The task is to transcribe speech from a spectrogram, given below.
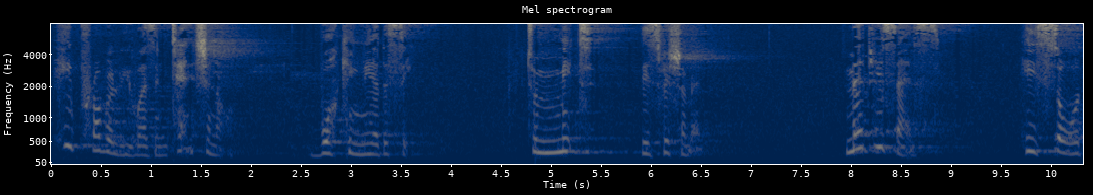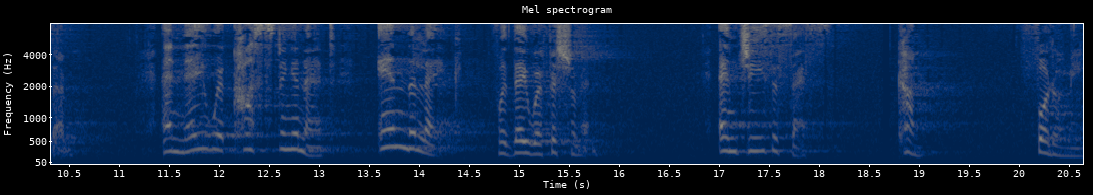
he probably was intentional walking near the sea to meet these fishermen. Matthew says he saw them, and they were casting a net in the lake, for they were fishermen. And Jesus says, Come, follow me.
